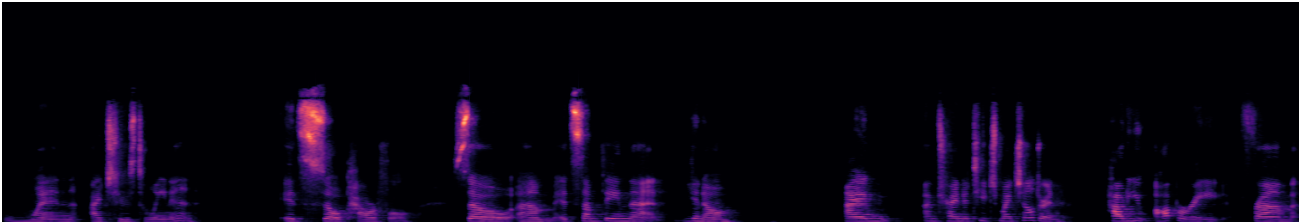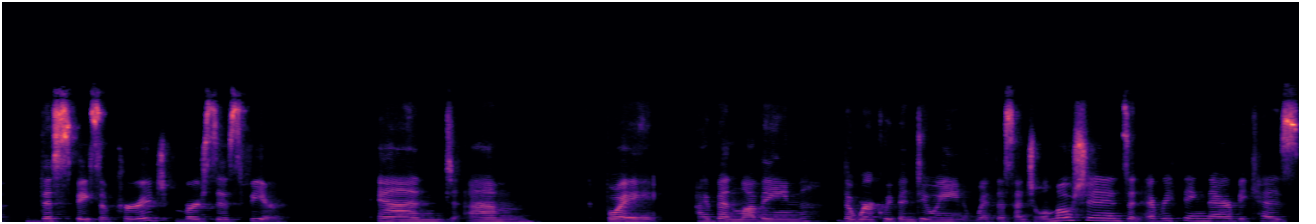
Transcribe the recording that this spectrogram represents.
when I choose to lean in. It's so powerful. So um, it's something that, you know, I'm I'm trying to teach my children how do you operate from this space of courage versus fear. And um, boy, I've been loving the work we've been doing with essential emotions and everything there because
